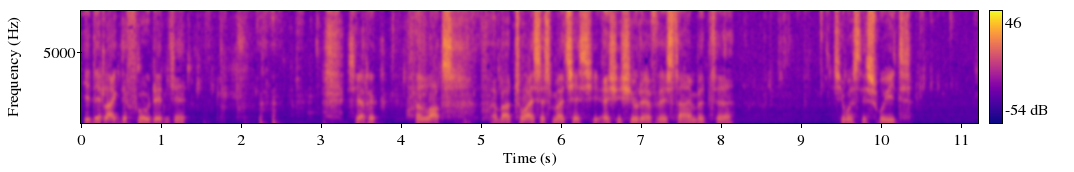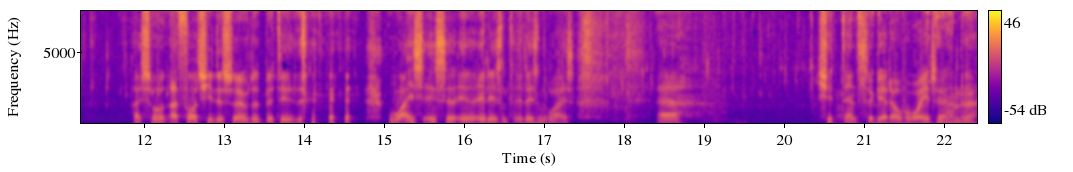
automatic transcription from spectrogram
you did like the food, didn't you? she had a, a, lot, about twice as much as she, as she should have this time, but uh, she was this sweet. I saw. I thought she deserved it, but wise is uh, it isn't. It isn't wise. Uh, she tends to get overweight and uh,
